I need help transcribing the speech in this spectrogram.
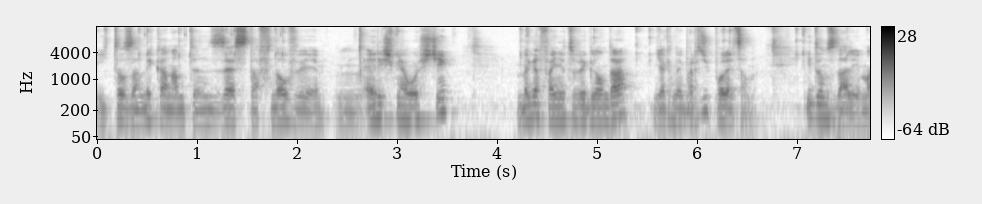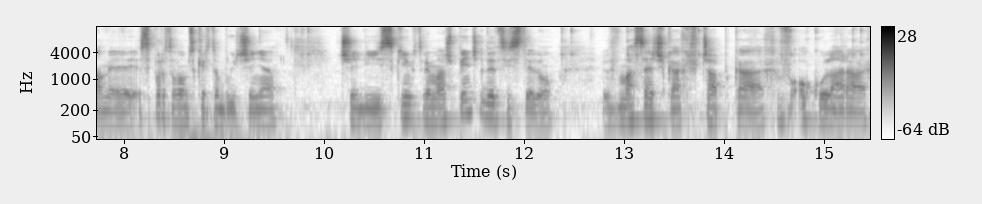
i to zamyka nam ten zestaw nowy mm, Ery Śmiałości. Mega fajnie to wygląda, jak najbardziej polecam. Idąc dalej, mamy sportową skrytobójczynię, czyli skin, który ma aż 5 edycji stylu. W maseczkach, w czapkach, w okularach.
